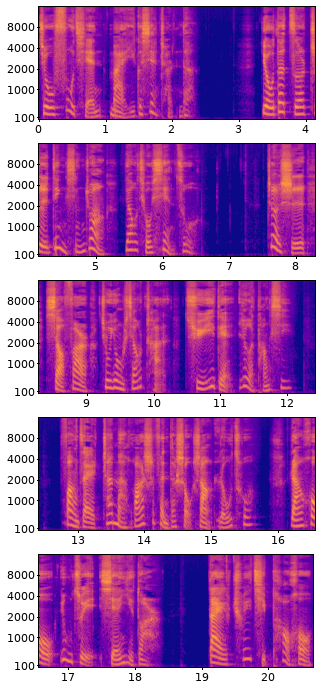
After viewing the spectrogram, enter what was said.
就付钱买一个现成的；有的则指定形状，要求现做。这时，小贩儿就用小铲取一点热糖稀。放在沾满滑石粉的手上揉搓，然后用嘴衔一段儿，待吹起泡后，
